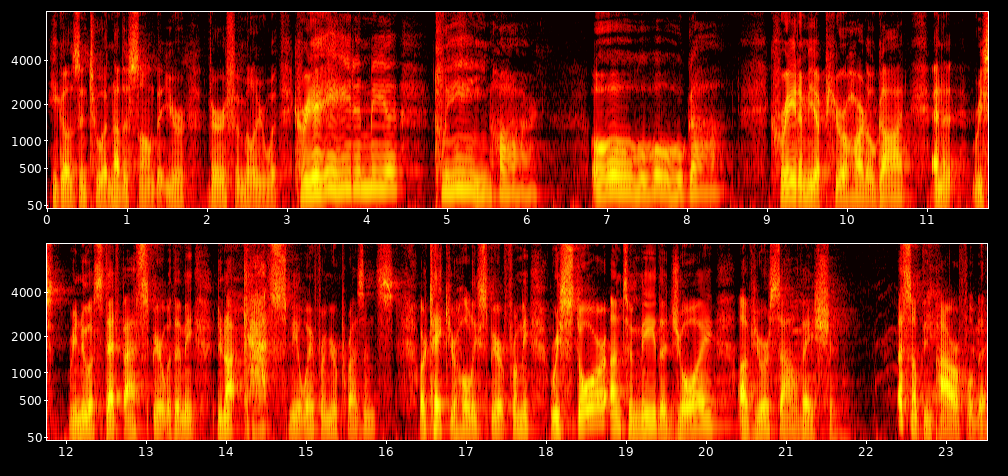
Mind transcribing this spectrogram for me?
he goes into another song that you're very familiar with. Create in me a clean heart, oh God. Create in me a pure heart, O God, and a, re, renew a steadfast spirit within me. Do not cast me away from your presence or take your Holy Spirit from me. Restore unto me the joy of your salvation. That's something powerful to,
